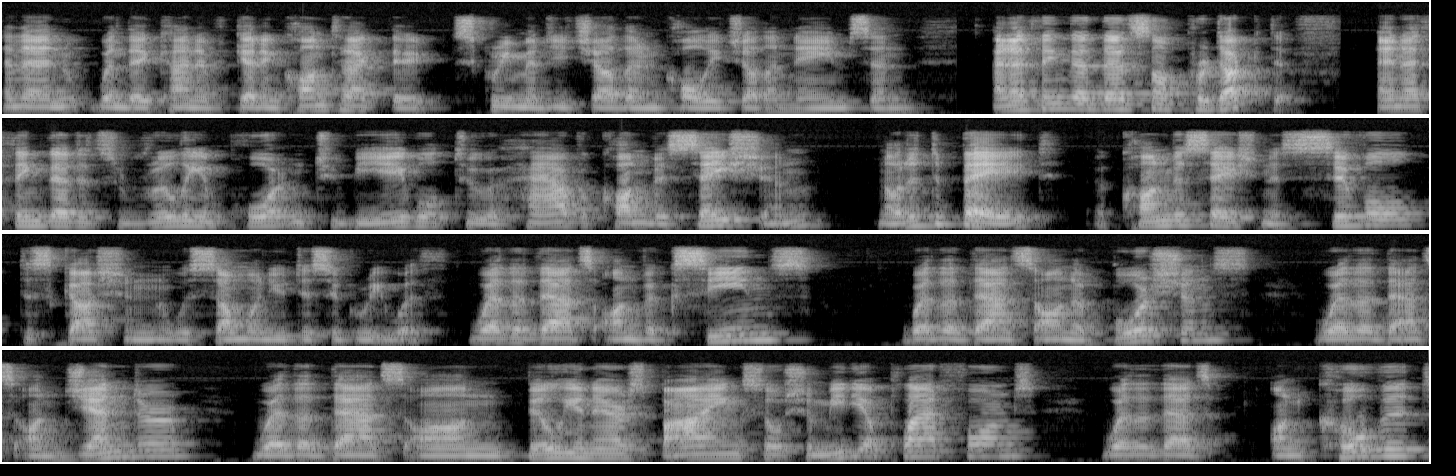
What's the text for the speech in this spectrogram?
And then when they kind of get in contact, they scream at each other and call each other names. And and I think that that's not productive. And I think that it's really important to be able to have a conversation, not a debate, a conversation, a civil discussion with someone you disagree with, whether that's on vaccines, whether that's on abortions, whether that's on gender, whether that's on billionaires buying social media platforms, whether that's on COVID,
